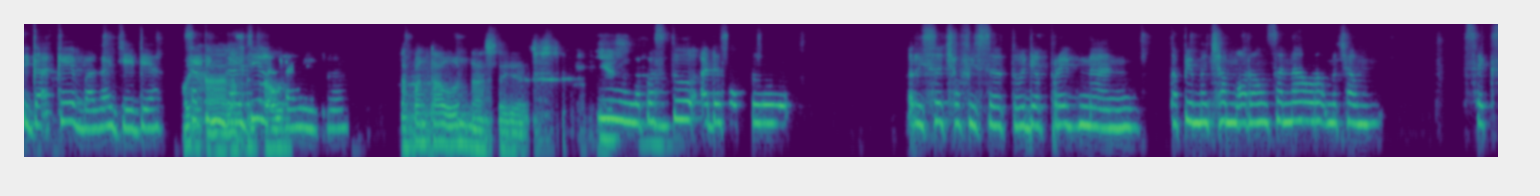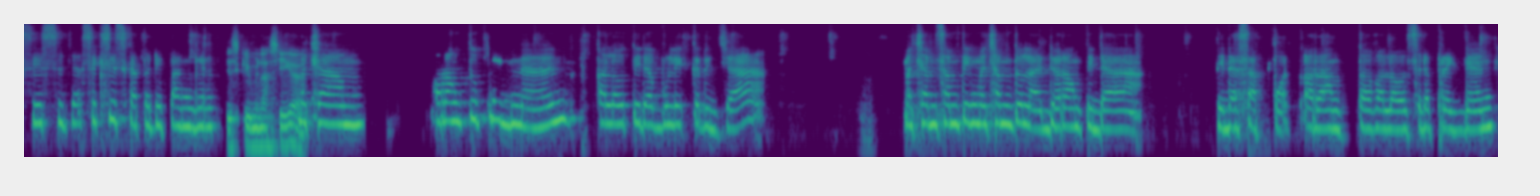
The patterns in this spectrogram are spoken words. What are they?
3K bah gaji dia. Oh, setting ya, 8 gaji lah tahun. kan itu 8 tahun lah saya. Yes. Hmm, lepas tu ada satu research officer tu dia pregnant. Tapi macam orang sana macam seksis saja. Seksis kata dipanggil. Diskriminasi kan? Macam orang tu pregnant kalau tidak boleh kerja macam something macam tu lah. Dia orang tidak tidak support orang tu kalau sudah pregnant.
